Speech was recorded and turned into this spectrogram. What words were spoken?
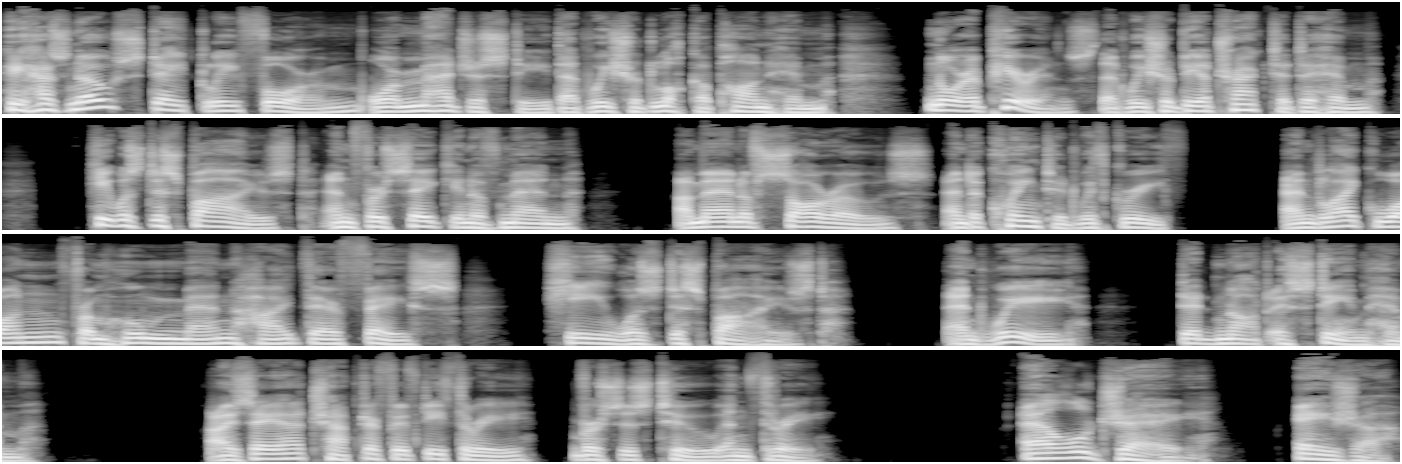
He has no stately form or majesty that we should look upon him, nor appearance that we should be attracted to him. He was despised and forsaken of men, a man of sorrows and acquainted with grief, and like one from whom men hide their face, he was despised, and we did not esteem him. Isaiah chapter 53, verses 2 and 3. L.J. Asia.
